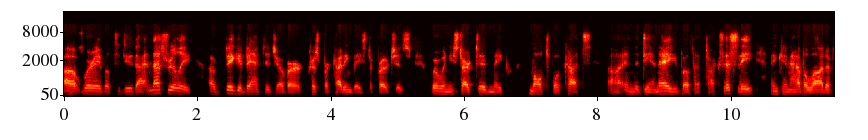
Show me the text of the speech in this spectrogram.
uh, we're able to do that. And that's really a big advantage over CRISPR cutting based approaches, where when you start to make multiple cuts uh, in the DNA, you both have toxicity and can have a lot of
